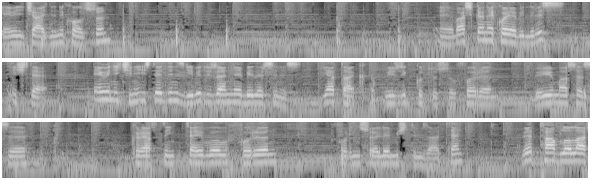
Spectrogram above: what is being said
Evin içi aydınlık olsun. Ee, başka ne koyabiliriz? İşte Evin içini istediğiniz gibi düzenleyebilirsiniz. Yatak, müzik kutusu, fırın, büyü masası, crafting table, fırın, fırını söylemiştim zaten ve tablolar.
